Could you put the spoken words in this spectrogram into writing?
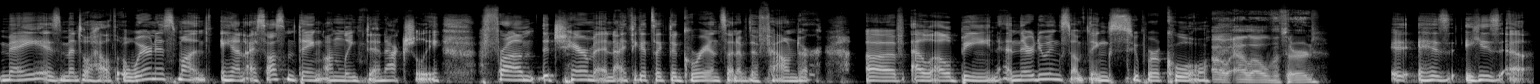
May is Mental Health Awareness Month. And I saw something on LinkedIn actually from the chairman. I think it's like the grandson of the founder of LL Bean. And they're doing something super cool. Oh, LL the third. It, his, he's, uh,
